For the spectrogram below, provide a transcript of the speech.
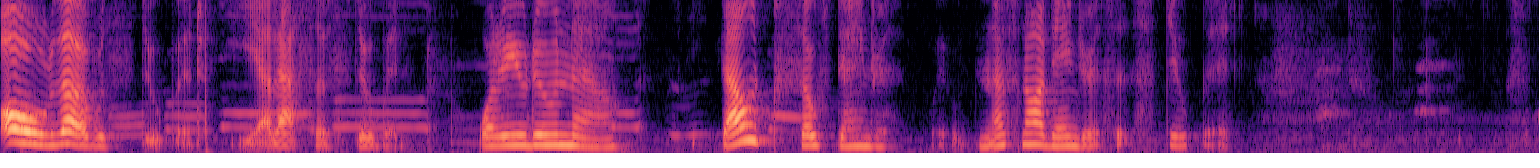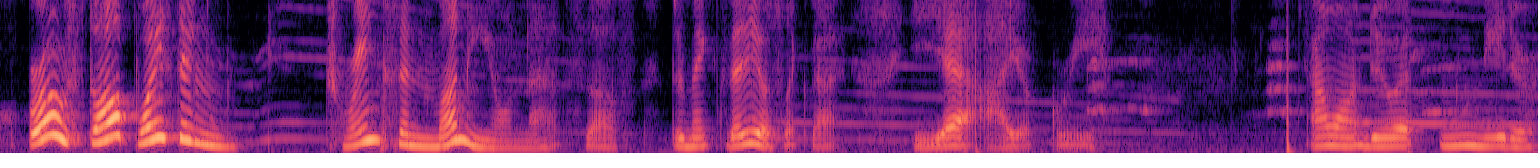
Oh, that was stupid. Yeah, that's so stupid. What are you doing now? That looks so dangerous. Wait, that's not dangerous. It's stupid. Bro, stop wasting drinks and money on that stuff to make videos like that. Yeah, I agree. I won't do it. Me neither.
